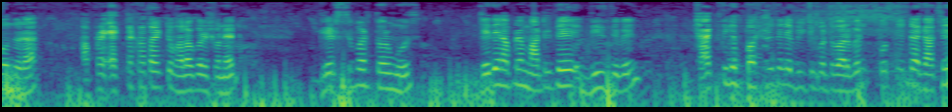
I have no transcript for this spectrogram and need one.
বন্ধুরা আপনার একটা কথা একটু ভালো করে শোনেন। গ্রেট সুপার তরমুজ যেদিন আপনার মাটিতে বীজ দেবেন ষাট থেকে পঁয়ষট্টি দিনে বিক্রি করতে পারবেন। প্রত্যেকটা গাছে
